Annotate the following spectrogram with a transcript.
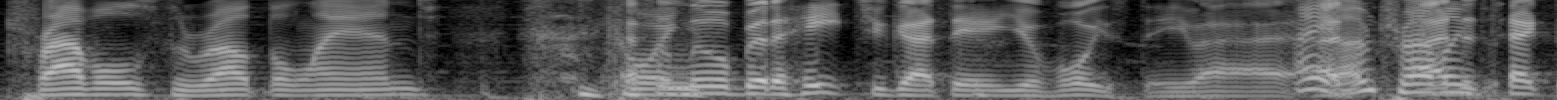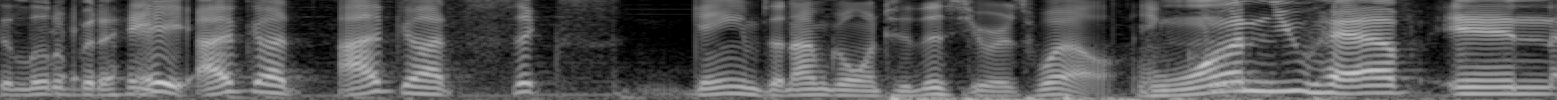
travels throughout the land. That's going- a little bit of hate you got there in your voice, Dave. I, Hey, I, I'm traveling I detect a little bit of hate. Hey. I've got I've got six games that I'm going to this year as well. One you have in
